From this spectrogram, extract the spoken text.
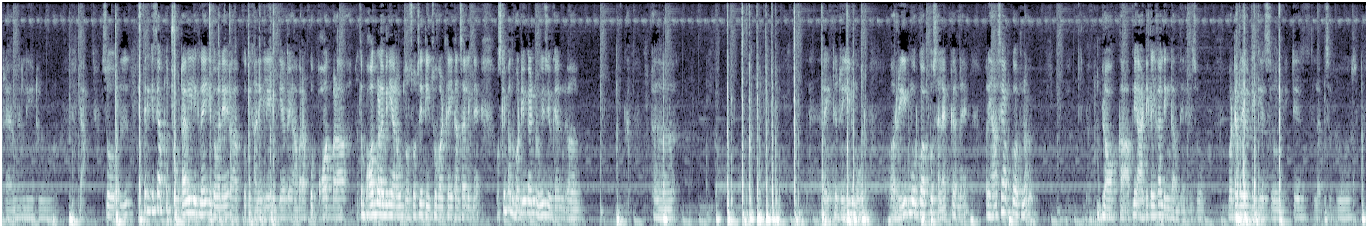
just use my grammarly to या सो इस तरीके से आपको छोटा नहीं लिखना है ये तो मैंने आपको दिखाने के लिए लिख दिया तो यहाँ पर आपको बहुत बड़ा मतलब बहुत बड़ा भी नहीं अराउंड 200 से 300 वर्ड का एक आंसर लिखना है उसके बाद what you can do is you can write read mode और रीड मोड को आपको सेलेक्ट करना है और यहाँ से आपको अपना ब्लॉग का अपने आर्टिकल का लिंक डाल देना है so whatever your link is so it is let suppose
